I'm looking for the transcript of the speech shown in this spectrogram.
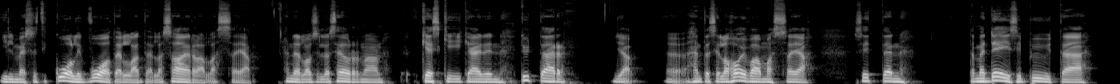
ilmeisesti kuoli vuotellaan tällä sairaalassa ja hänellä on sillä seuranaan keski-ikäinen tytär ja häntä siellä hoivaamassa ja sitten tämä Daisy pyytää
